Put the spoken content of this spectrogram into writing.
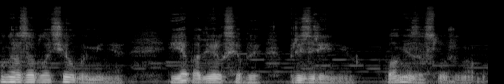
Он разоблачил бы меня, и я подвергся бы презрению, вполне заслуженному.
